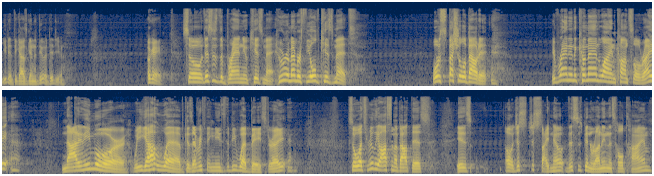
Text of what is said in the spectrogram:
You didn't think I was going to do it, did you? Okay, so this is the brand new Kismet. Who remembers the old Kismet? What was special about it? It ran in a command line console, right? Not anymore. We got web because everything needs to be web based, right? So, what's really awesome about this is oh, just, just side note, this has been running this whole time,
